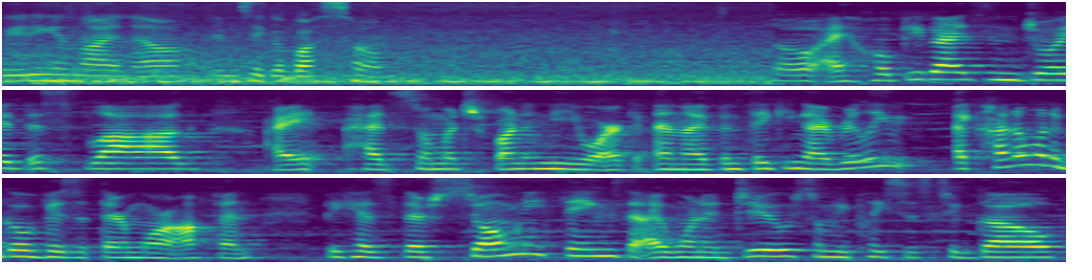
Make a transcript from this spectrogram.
Waiting in line now. Gonna take a bus home. I hope you guys enjoyed this vlog. I had so much fun in New York and I've been thinking I really, I kind of want to go visit there more often because there's so many things that I want to do, so many places to go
